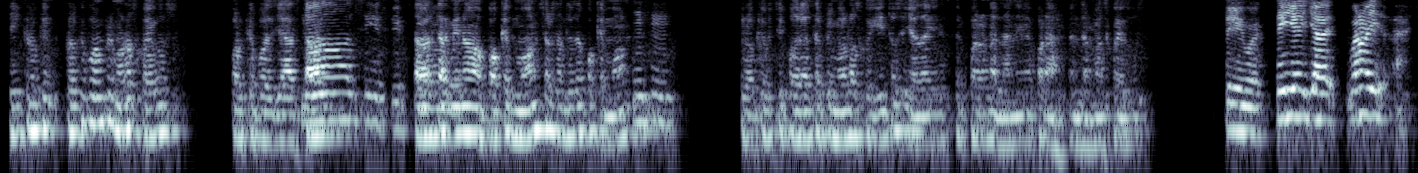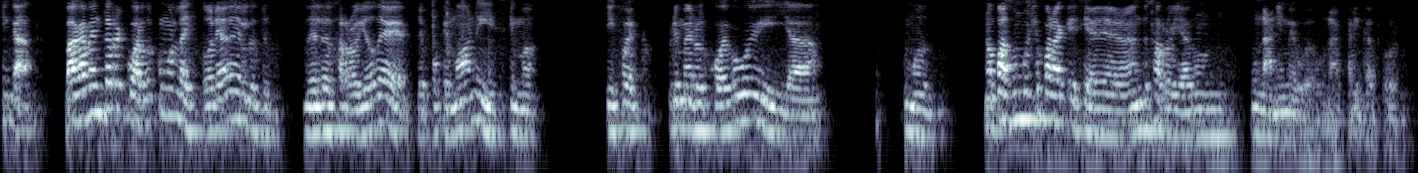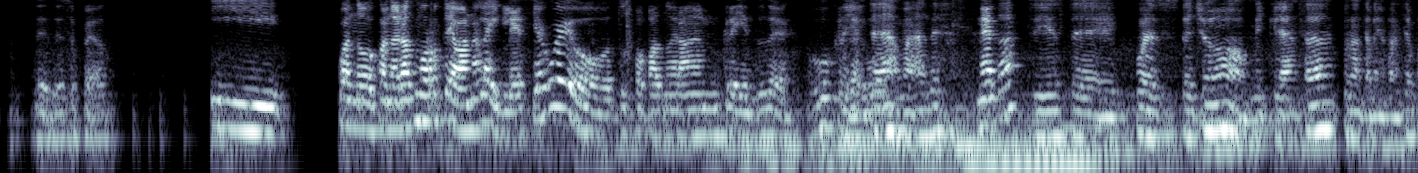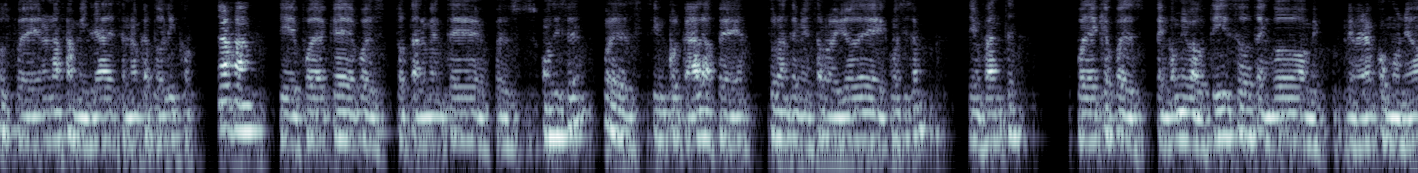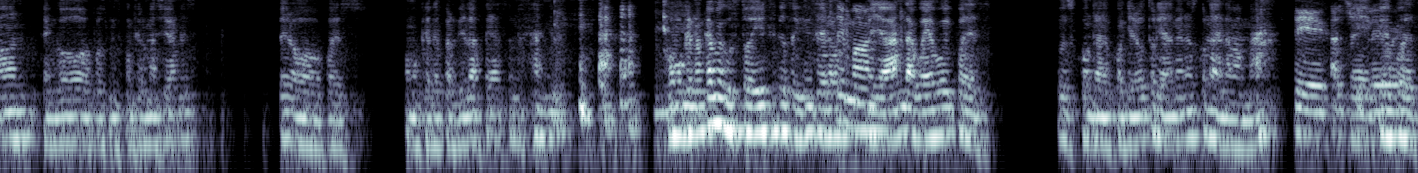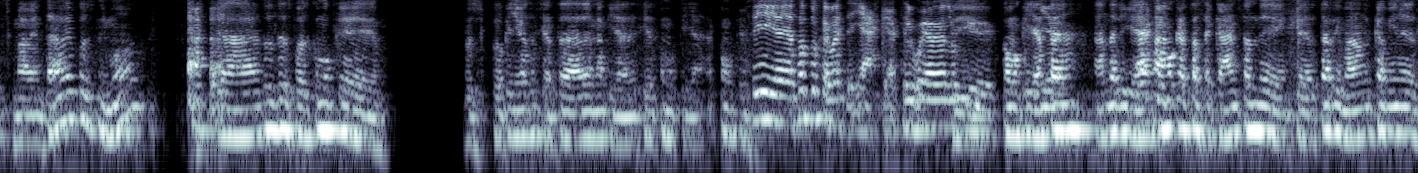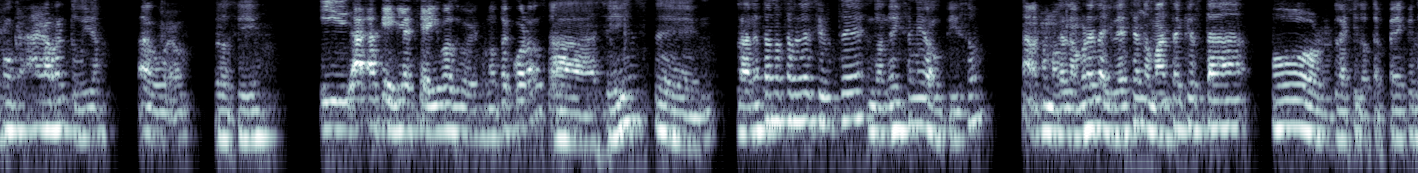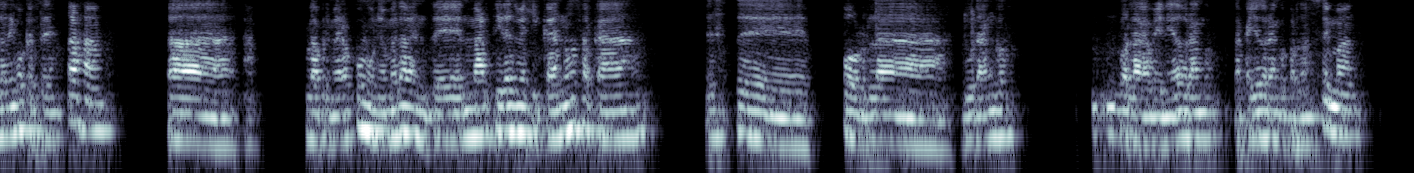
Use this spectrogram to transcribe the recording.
sí, creo que, creo que fueron primero los juegos. Porque, pues, ya estaba, No, sí, sí. estaba el término Pocket Monsters antes de Pokémon. Creo que sí podría ser primero los jueguitos y ya de ahí se fueron al anime para vender más juegos. Sí, güey. Sí, ya, ya- bueno, ya- chingada. Vagamente recuerdo como la historia del, del desarrollo de, de Pokémon y sí, sí fue primero el juego, y ya como no pasó mucho para que hicieran desarrollar un, un anime, güey, una caricatura de, de ese pedo. Y cuando, cuando eras morro te llevaban a la iglesia, güey, o tus papás no eran creyentes de... Uh, creyente alguna? a madres. ¿Neta? Sí, este, pues, de hecho, mi crianza durante la infancia, pues, fue en una familia de seno católico. Ajá. Sí, fue que, pues, totalmente, pues, ¿cómo se dice? Pues, inculcada la fe durante mi desarrollo de, ¿cómo se dice? De infante. Puede que, pues, tengo mi bautizo, tengo mi primera comunión, tengo, pues, mis confirmaciones. Pero, pues, como que le perdí la fe hace unos años. Como que nunca me gustó ir, si te soy sincero. Sí, me llevaban de huevo y, pues, pues, contra cualquier autoridad, menos con la de la mamá. Sí, al chile, que, pues, me aventaba y, pues, ni modo. Ya, pues, después como que, pues, creo que llegas a cierta edad en la que ya decías como que ya, como que... Sí, ya, ya está tu jefe este, ya, ya que el güey haga lo Sí, que... como que ya quiera. está, ándale, ya Ajá. como que hasta se cansan de quererte arrimar el camino y es como que ah, agarra el tuyo. Ah, güey. Pero sí, ¿Y a, a qué iglesia ibas, güey? ¿No te acuerdas? ah, sí, este, la neta no sabría decirte en dónde hice mi bautizo. No, no El mames. nombre de la iglesia nomás sé que está por la Gilotepec, es lo único que sé. Ajá. Ah, la primera comunión me la aventé en Mártires Mexicanos, acá, este, por la Durango, por la avenida Durango, la calle Durango, perdón. Sí, man.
